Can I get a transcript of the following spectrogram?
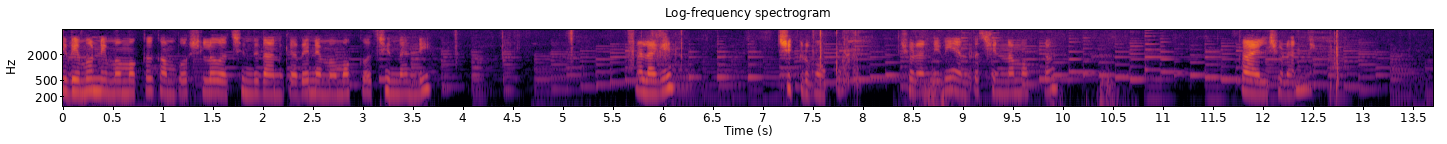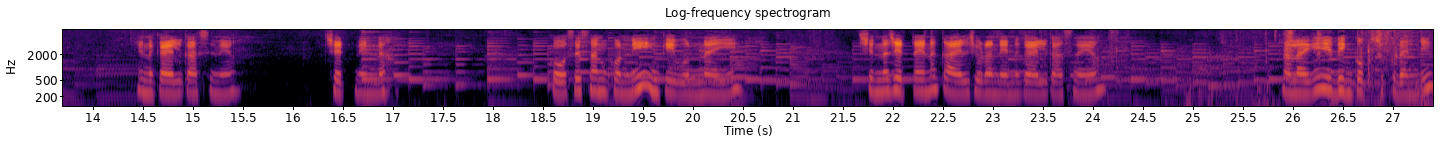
ఇదేమో నిమ్మ మొక్క కంపోస్ట్లో వచ్చింది దానికి అదే నిమ్మ మొక్క వచ్చిందండి. అలాగే చిక్కుడు మొక్క. చూడండి ఇది ఎంత చిన్న మొక్క. కాయలు చూడండి. ఎన్ని కాయలు కాసినాయో. చెట్టు నిండా. కోసేసాను కొన్ని ఇంక ఇవి ఉన్నాయి. చిన్న చెట్టు అయినా కాయలు చూడండి ఎన్ని కాయలు కాసాయో అలాగే ఇది ఇంకొక చిక్కుడండి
